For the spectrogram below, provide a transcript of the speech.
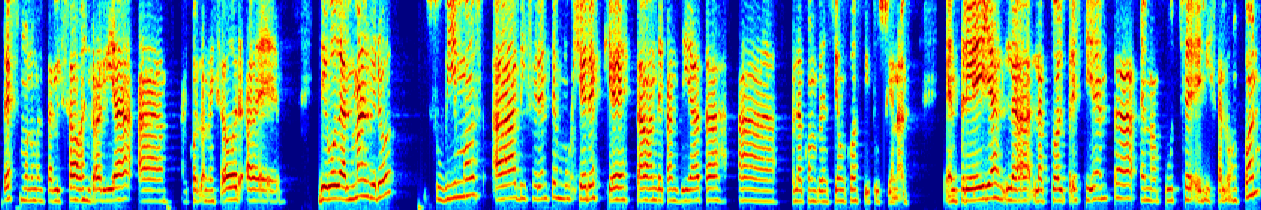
desmonumentalizados en realidad al colonizador eh, Diego de Almagro, subimos a diferentes mujeres que estaban de candidatas a, la convención constitucional. Entre ellas la, actual presidenta mapuche, Elisa Loncón,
